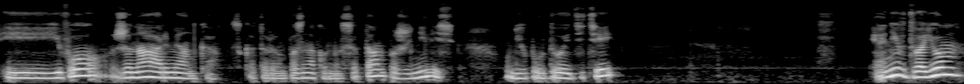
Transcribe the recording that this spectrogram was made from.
и его жена армянка, с которой он познакомился там, поженились, у них было двое детей. И они вдвоем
